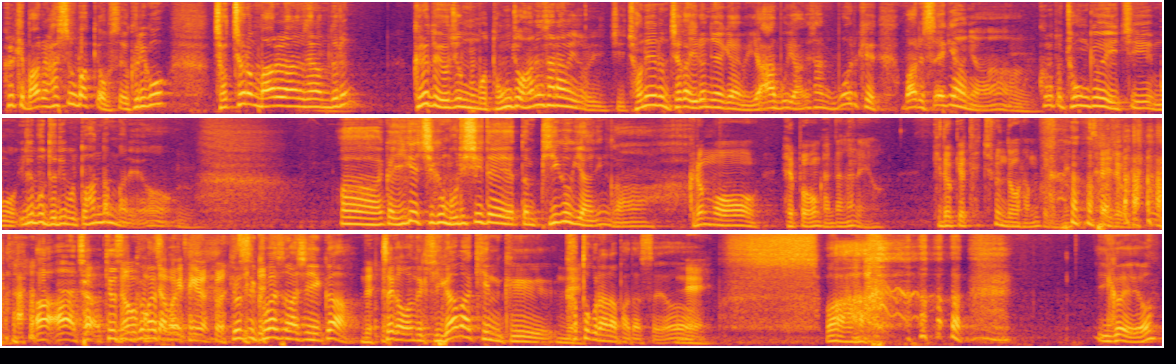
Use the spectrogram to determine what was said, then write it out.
그렇게 말을 할 수밖에 없어요. 그리고 저처럼 말을 하는 사람들은 그래도 요즘은 뭐 동조하는 사람이 좀 있지. 전에는 제가 이런 이야기하면 야 뭐 양의삼이 뭐 이렇게 말을 세게 하냐. 그래도 좋은 교회 있지. 뭐 일부 드립을 또 한단 말이에요. 아, 그러니까 이게 지금 우리 시대의 어떤 비극이 아닌가. 그럼 뭐 해법은 간단하네요. 기독교 퇴출 운동을 하면 되겠네. 사회적으로. 아, 아, 자, 교수님 너무 그 말씀, 교수님 그 말씀 하시니까 네. 제가 오늘 기가 막힌 그 네. 카톡을 하나 받았어요. 네. 와, 이거예요.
